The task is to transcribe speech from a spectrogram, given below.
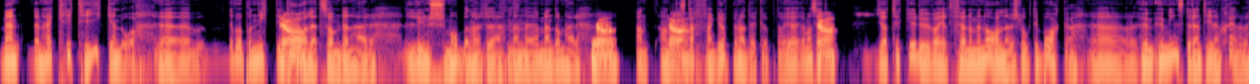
Men den här kritiken då. eh, Det var på 90-talet som den här lynchmobben, höll jag på att säga. Men, eh, men de här Ja, an- anti-Staffan-grupperna dök upp då. Jag, jag måste säga ja. jag tycker du var helt fenomenal när du slog tillbaka. Eh, hur, hur minns du den tiden själv?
